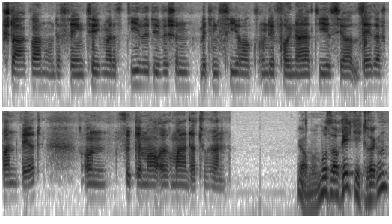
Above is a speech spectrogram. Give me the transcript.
stark waren und deswegen zähle ich mal, dass diese Division mit den Seahawks und den 49ers dieses Jahr sehr, sehr spannend wird und würde gerne mal eure Meinung dazu hören. Ja, man muss auch richtig drücken.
